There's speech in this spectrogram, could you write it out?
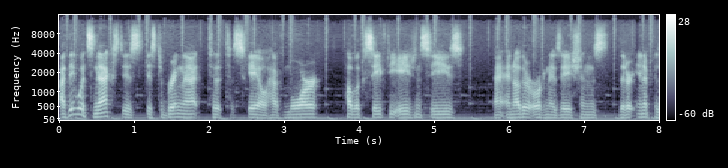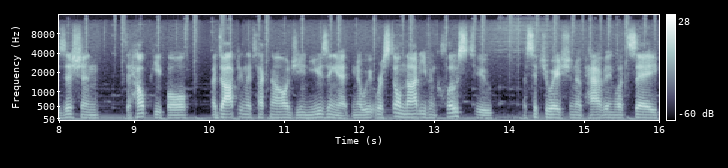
I think what's next is, is to bring that to, to scale, have more public safety agencies and other organizations that are in a position to help people adopting the technology and using it. You know, we, we're still not even close to a situation of having, let's say,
